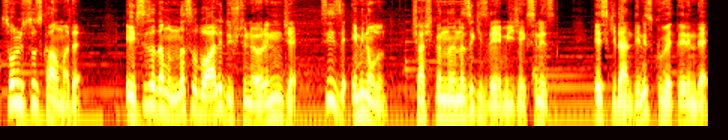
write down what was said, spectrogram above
sonuçsuz kalmadı. Evsiz adamın nasıl bu hale düştüğünü öğrenince siz de emin olun şaşkınlığınızı gizleyemeyeceksiniz. Eskiden deniz kuvvetlerinde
